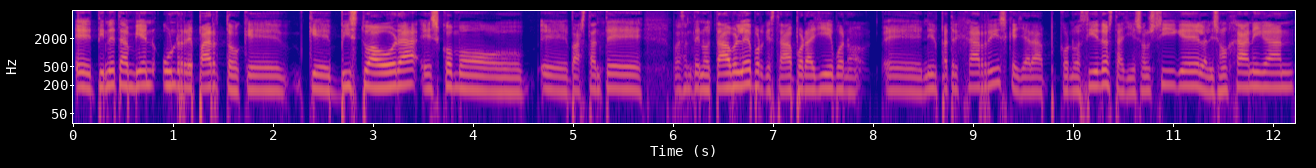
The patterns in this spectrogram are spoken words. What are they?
Eh, tiene también un reparto que, que visto ahora es como eh, bastante, bastante notable porque estaba por allí, bueno, eh, Neil Patrick Harris, que ya era conocido, está Jason Segel, Alison Hannigan,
